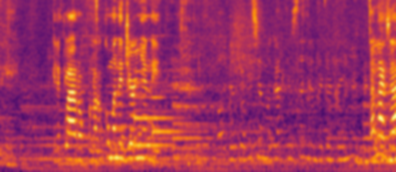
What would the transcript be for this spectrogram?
Okay. Kinaklaro ko lang. Ako manager niyan eh. Talaga.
